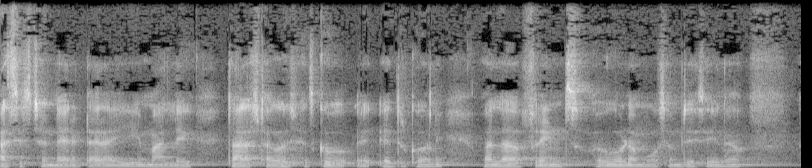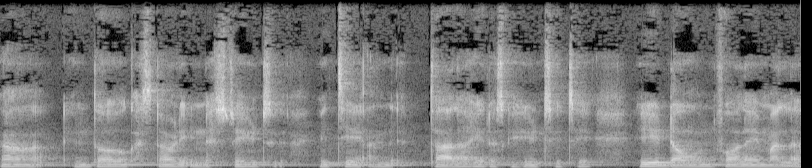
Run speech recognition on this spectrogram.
అసిస్టెంట్ డైరెక్టర్ అయ్యి మళ్ళీ చాలా స్ట్రగుల్స్ ఎదుర్కో ఎదుర్కొని వాళ్ళ ఫ్రెండ్స్ కూడా మోసం చేసిన ఎంతో కష్టపడి ఇండస్ట్రీ హిట్స్ ఇచ్చి అంద చాలా హీరోస్కి హిట్స్ ఇచ్చి ఈ డౌన్ ఫాల్ అయ్యి మళ్ళా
